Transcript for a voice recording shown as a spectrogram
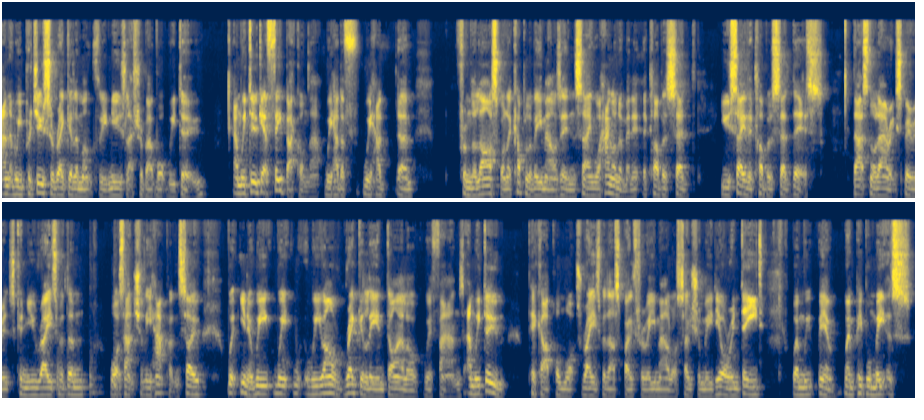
and that we produce a regular monthly newsletter about what we do and we do get feedback on that. We had a we had um, from the last one a couple of emails in saying, "Well, hang on a minute, the club has said you say the club has said this. That's not our experience. Can you raise with them what's actually happened?" So, we, you know, we we we are regularly in dialogue with fans, and we do pick up on what's raised with us both through email or social media, or indeed when we you know when people meet us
